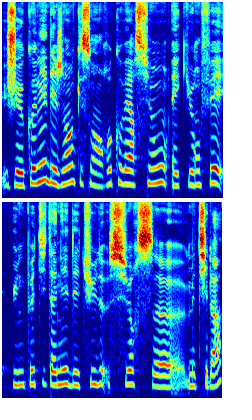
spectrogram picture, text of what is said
je connais des gens qui sont en reconversion et qui ont fait une petite année d'études sur ce métier-là.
